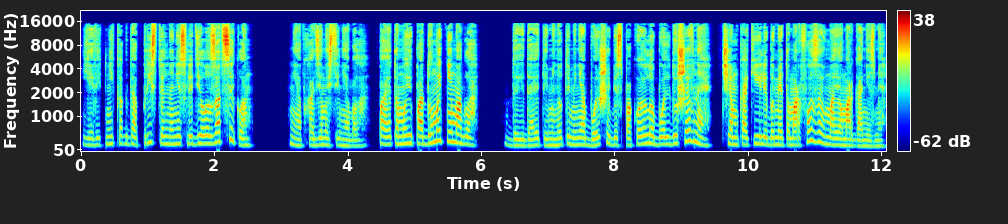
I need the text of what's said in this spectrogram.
Я ведь никогда пристально не следила за циклом. Необходимости не было, поэтому и подумать не могла. Да и до этой минуты меня больше беспокоила боль душевная, чем какие-либо метаморфозы в моем организме.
